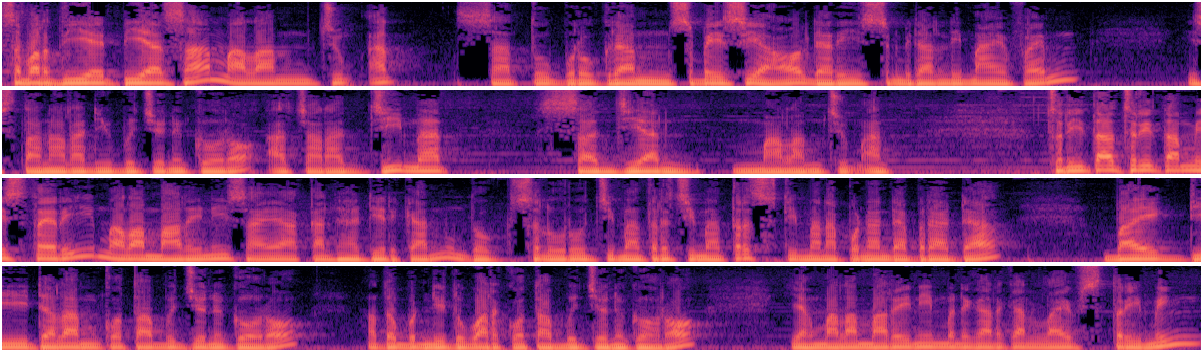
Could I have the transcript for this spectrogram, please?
Seperti biasa, malam Jumat, satu program spesial dari 95 FM, Istana Radio Bojonegoro, acara Jimat Sajian Malam Jumat. Cerita-cerita misteri malam hari ini saya akan hadirkan untuk seluruh jimatres-jimatres di mana pun Anda berada, baik di dalam kota Bojonegoro ataupun di luar kota Bojonegoro, yang malam hari ini mendengarkan live streaming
